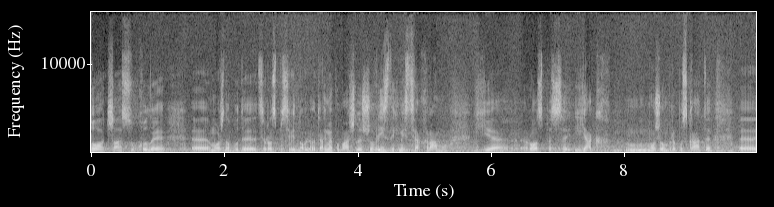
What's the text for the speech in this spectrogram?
До часу, коли е, можна буде ці розписи відновлювати. І ми побачили, що в різних місцях храму є розписи, і як можемо припускати, е,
